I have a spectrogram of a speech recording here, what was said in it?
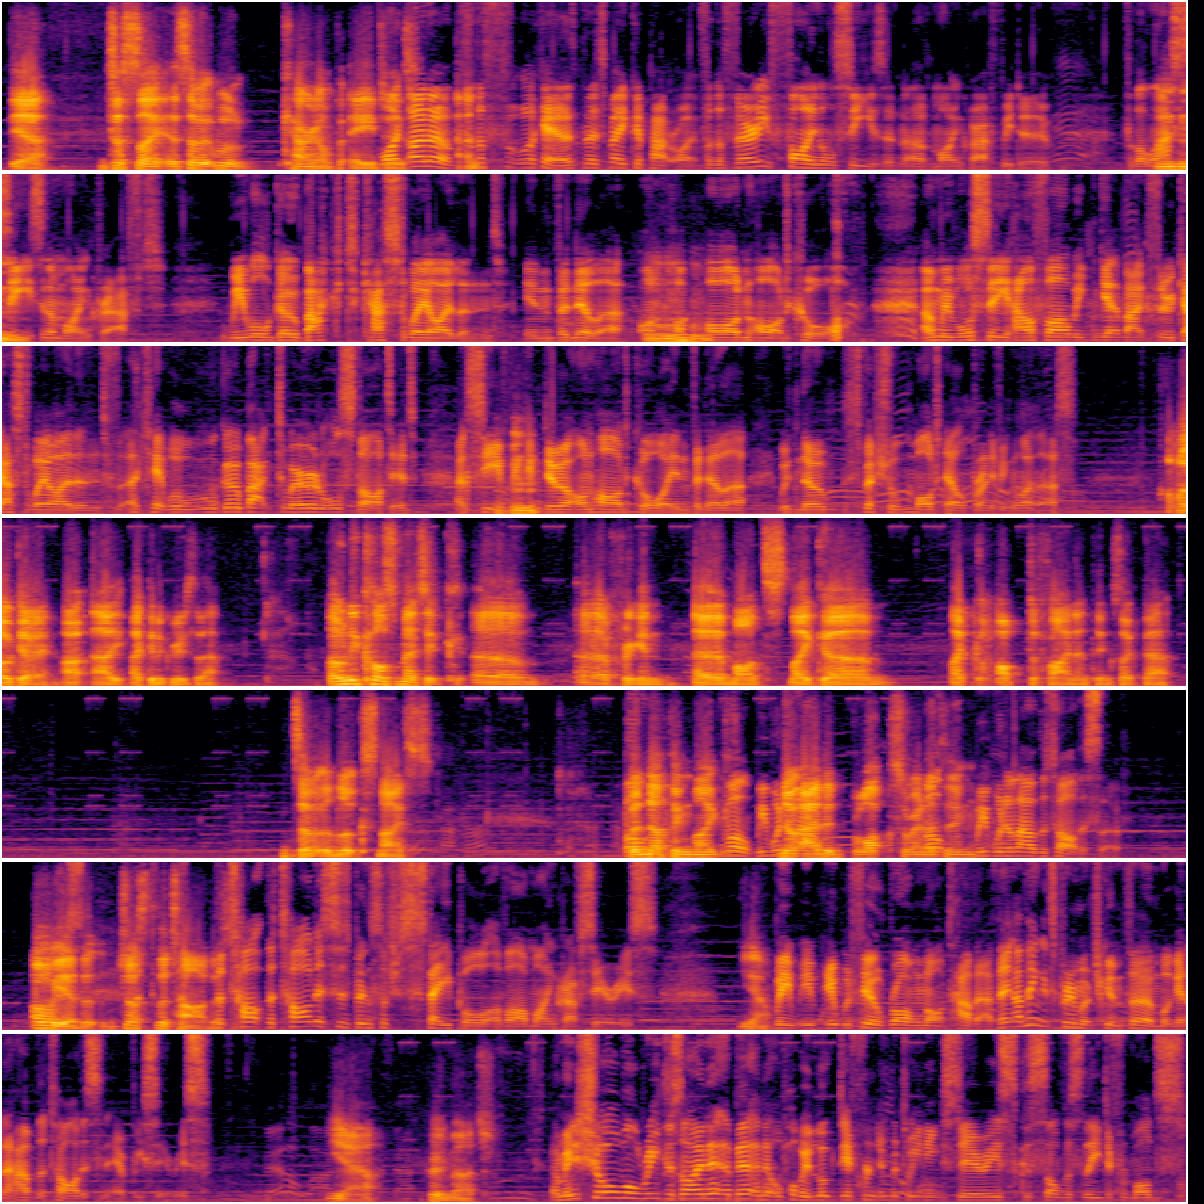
Yeah, just like so it won't carry on for ages. Like I know. And- the f- okay, let's, let's make a pat right. For the very final season of Minecraft, we do. For the last Mhm. season of Minecraft, we will go back to Castaway Island in vanilla on ho- on hardcore, and we will see how far we can get back through Castaway Island. Okay, we'll we'll go back to where it all started and see if we Mm-hmm. can do it on hardcore in vanilla with no special mod help or anything like that. Okay, I, I I can agree to that. Only cosmetic um, uh, friggin' uh, mods like um, like Optifine and things like that. So it looks nice, but Well- nothing like Well, we would no allow, added blocks or well, anything. we would allow the TARDIS though. Oh yeah, the, just the The, TARDIS. tar- the TARDIS has been such a staple of our Minecraft series. yeah. we, it, it would feel wrong not to have it. I think I think it's pretty much confirmed we're going to have the TARDIS in every series. Yeah, pretty much. I mean, sure, we'll redesign it a bit, and it'll probably look different in between each series because obviously different mods.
